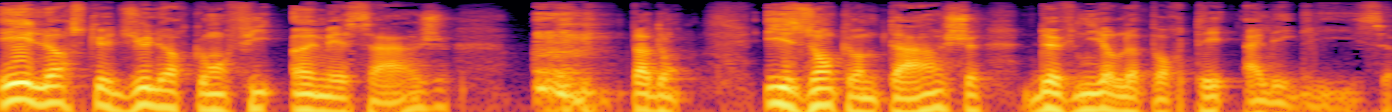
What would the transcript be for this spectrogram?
et lorsque Dieu leur confie un message, pardon, ils ont comme tâche de venir le porter à l'Église.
